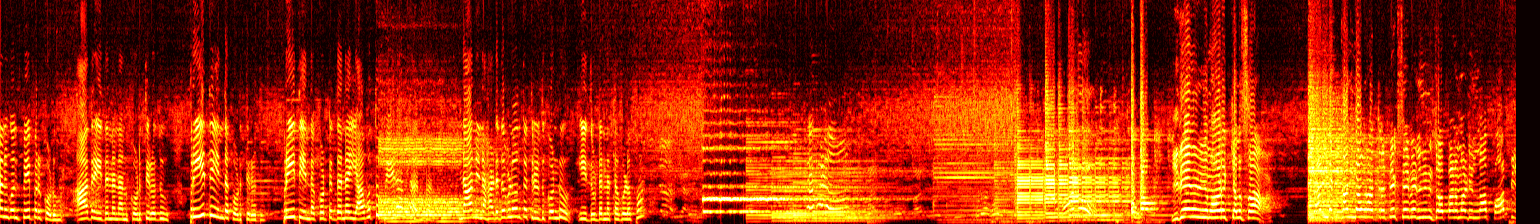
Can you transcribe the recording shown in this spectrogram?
ನನಗೊಂದು ಪೇಪರ್ ಕೊಡು. ಆದರೆ ಇದನ್ನು ನಾನು ಕೊಡ್ತಿರೋದು ಪ್ರೀತಿಯಿಂದ ಕೊಡ್ತಿರೋದು. ಪ್ರೀತಿಯಿಂದ ಕೊಟ್ಟದ್ದನ್ನು ಯಾವತ್ತೂ ಬೇಡ ಅಂತ ಅಲ್ಲ. ನಾನು ನಿನ್ನ ಹಡೆದವಳು ಅಂತ ತಿಳಿದುಕೊಂಡು ಈ ದುಡ್ಡನ್ನು ತಗೊಳಪ್ಪ. ಇದೇನು ನೀವು ಮಾಡೋ ಕೆಲಸ? ಕಂಡವ್ರ ಹತ್ರ ಭಿಕ್ಷೆ ಬೇಡ ನೀನು ಜೋಪಾನ ಮಾಡಿಲ್ಲ, ಪಾಪಿ.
